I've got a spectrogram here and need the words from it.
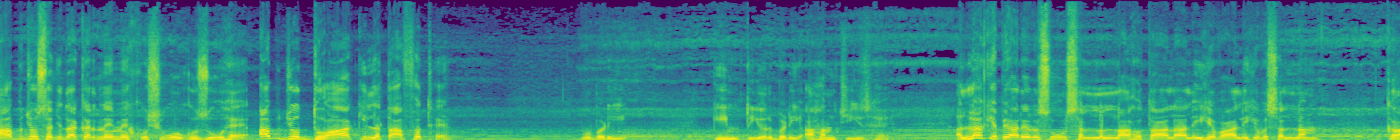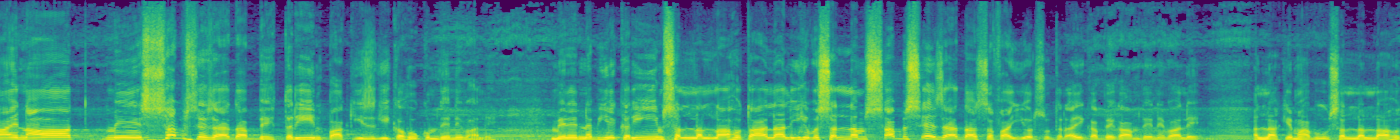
अब जो सजदा करने में खुशबू वज़ू है, अब जो दुआ की लताफत है, वो बड़ी कीमती और बड़ी अहम चीज़ है। अल्लाह के प्यारे रसूल सल्लल्लाहु अलैहि वसल्लम कायनात में सबसे ज़्यादा बेहतरीन पाकिजगी का हुक्म देने वाले। मेरे नबी करीम सल्लल्लाहु अलैहि वसल्लम सबसे ज़्यादा सफ़ाई और सुथराई का पैगाम देने वाले अल्लाह के महबूब सल्लल्लाहु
